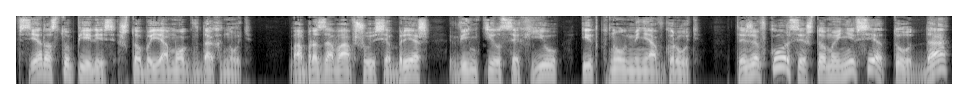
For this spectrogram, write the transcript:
Все расступились, чтобы я мог вдохнуть. В образовавшуюся брешь винтился Хью и ткнул меня в грудь. «Ты же в курсе, что мы не все тут, да?»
